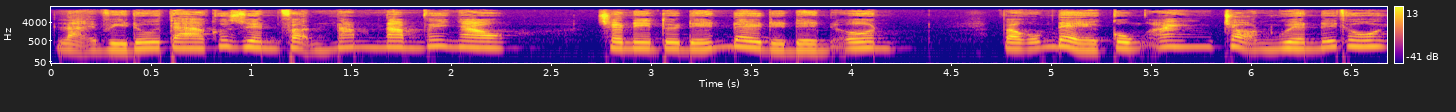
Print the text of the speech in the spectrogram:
Lại vì đôi ta có duyên phận 5 năm với nhau, Cho nên tôi đến đây để đền ơn, Và cũng để cùng anh chọn nguyên đấy thôi.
